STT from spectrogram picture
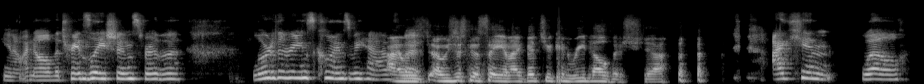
You know, I know all the translations for the Lord of the Rings coins we have. I was I was just gonna say, and I bet you can read Elvish. Yeah. I can. Well,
